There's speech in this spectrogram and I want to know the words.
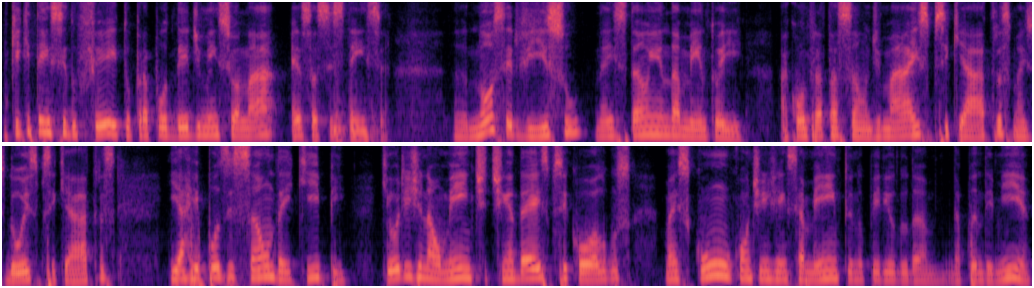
O que, que tem sido feito para poder dimensionar essa assistência? Uh, no serviço, né, estão em andamento aí a contratação de mais psiquiatras, mais dois psiquiatras, e a reposição da equipe, que originalmente tinha 10 psicólogos, mas com o contingenciamento e no período da, da pandemia,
